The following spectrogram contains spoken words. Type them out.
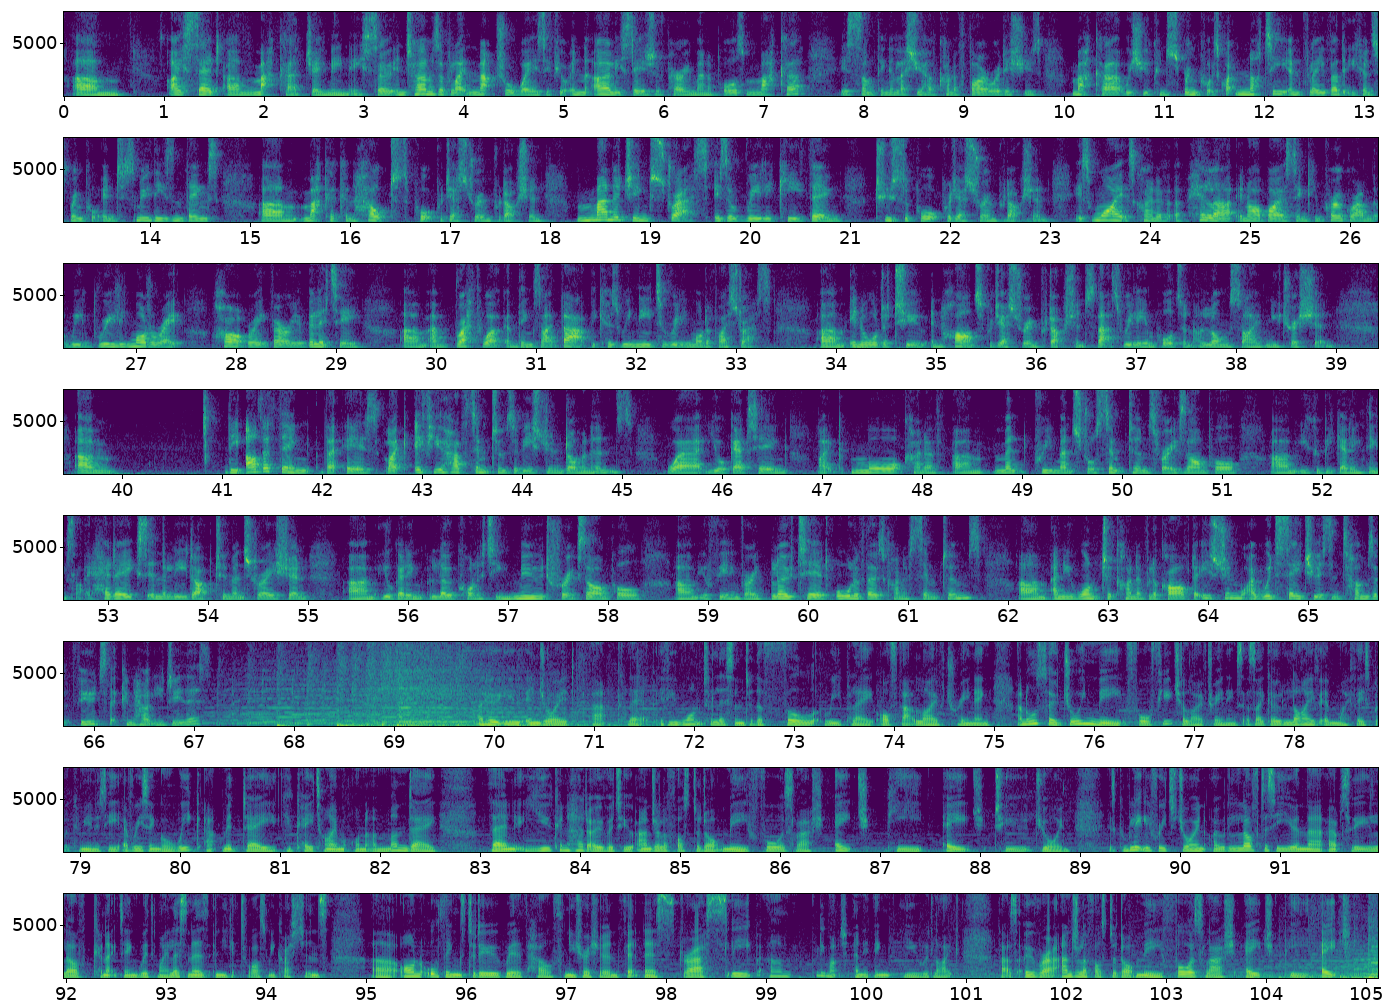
Um, I said um, maca, Jamie. So, in terms of like natural ways, if you're in the early stage of perimenopause, maca is something, unless you have kind of thyroid issues, maca, which you can sprinkle. It's quite nutty in flavour that you can sprinkle into smoothies and things. Um, maca can help to support progesterone production. Managing stress is a really key thing to support progesterone production. It's why it's kind of a pillar in our biosyncing program that we really moderate heart rate variability um, and breath work and things like that because we need to really modify stress um, in order to enhance progesterone production. So that's really important alongside nutrition. Um, the other thing that is like if you have symptoms of estrogen dominance where you're getting like more kind of um, men- premenstrual symptoms, for example, um, you could be getting things like headaches in the lead up to menstruation. Um, you're getting low quality mood, for example, um, you're feeling very bloated, all of those kind of symptoms. Um, and you want to kind of look after estrogen, what I would say to you is in terms of foods that can help you do this. I hope you enjoyed that clip. If you want to listen to the full replay of that live training and also join me for future live trainings as I go live in my Facebook community every single week at midday UK time on a Monday, then you can head over to angelafoster.me forward slash HPH to join. It's completely free to join. I would love to see you in there. Absolutely love connecting with my listeners, and you get to ask me questions uh, on all things to do with health, nutrition, fitness, stress, sleep, um, pretty much anything you would like. That's over at angelafoster.me forward slash HPH.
